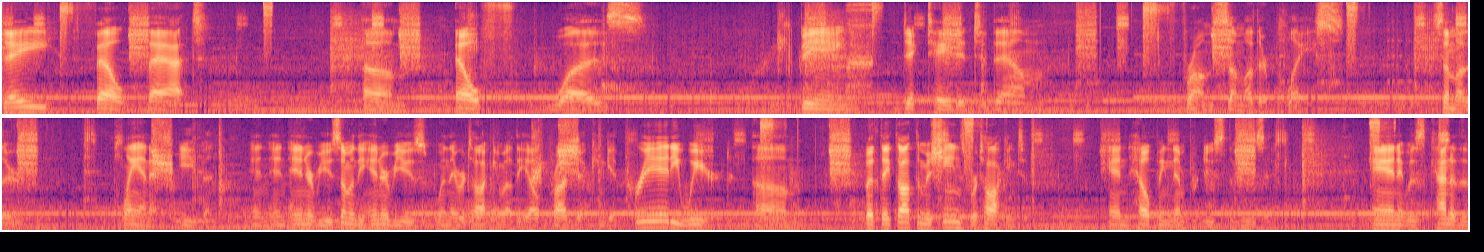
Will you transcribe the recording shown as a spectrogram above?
they felt that um, ELpH was being dictated to them from some other place, some other planet, even. In, in interviews, some of the interviews when they were talking about the ELpH Project can get pretty weird. Um, but they thought the machines were talking to them and helping them produce the music. And it was kind of the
